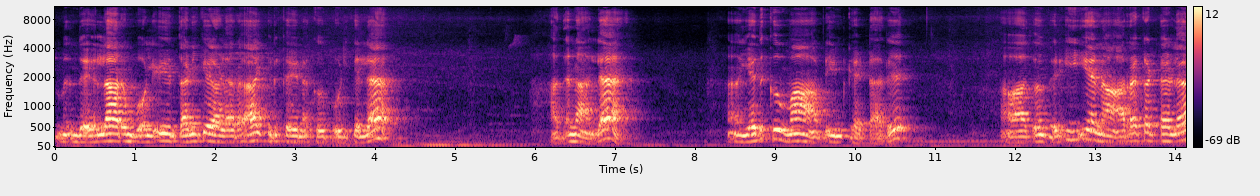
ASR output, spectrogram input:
இந்த எல்லாரும் போலையும் தணிக்கையாளராக இருக்க எனக்கு பிடிக்கல. அதனால் எதுக்குமா அப்படின்னு கேட்டார். அது பெரிய நான் அறக்கட்டளை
